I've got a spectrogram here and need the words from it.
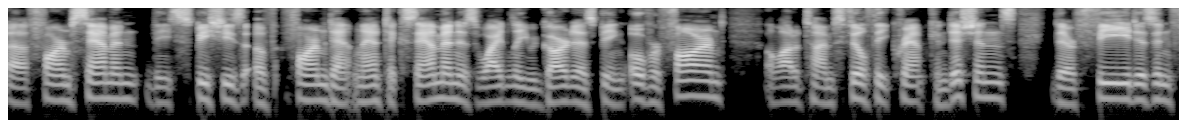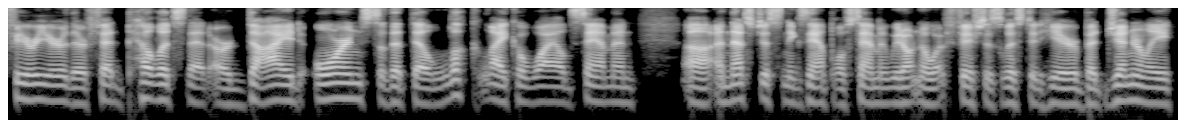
uh, farm salmon. The species of farmed Atlantic salmon is widely regarded as being overfarmed, a lot of times filthy, cramped conditions. Their feed is inferior. They're fed pellets that are dyed orange so that they'll look like a wild salmon. Uh, and that's just an example of salmon. We don't know what fish is listed here, but generally,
